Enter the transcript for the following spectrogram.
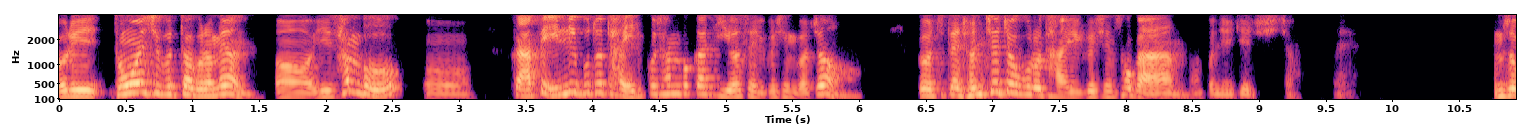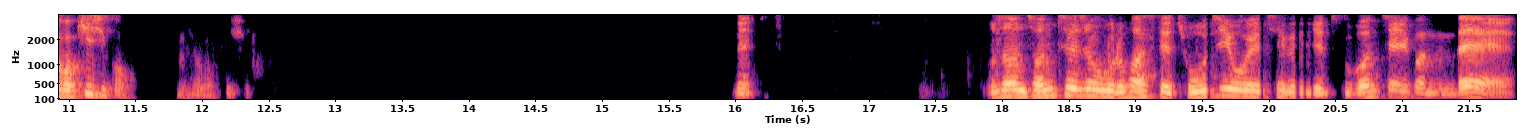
우리 동원 씨부터 그러면 어, 이 3부 어, 그 앞에 1, 2부도 다 읽고 3부까지 이어서 읽으신 거죠? 그 어쨌든 전체적으로 다 읽으신 소감 한번 얘기해 주시죠. 네. 음소거 키시고 음소거 키시고. 우선 전체적으로 봤을 때 조지오의 책은 이제 두 번째 읽었는데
